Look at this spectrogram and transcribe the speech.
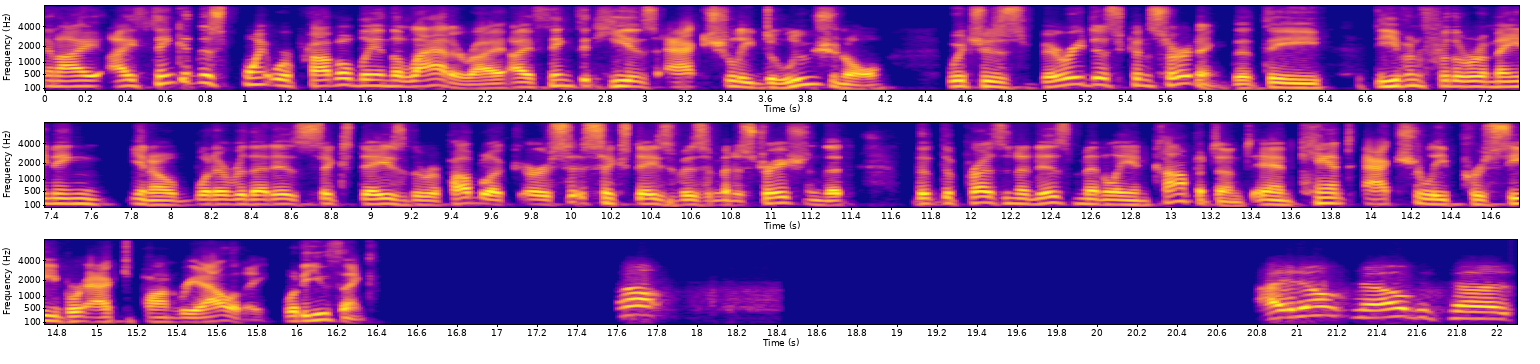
And I, I think at this point we're probably in the latter. I, I think that he is actually delusional, which is very disconcerting. That the even for the remaining, you know, whatever that is, six days of the republic or six days of his administration, that that the president is mentally incompetent and can't actually perceive or act upon reality. What do you think? Well, I don't know because,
